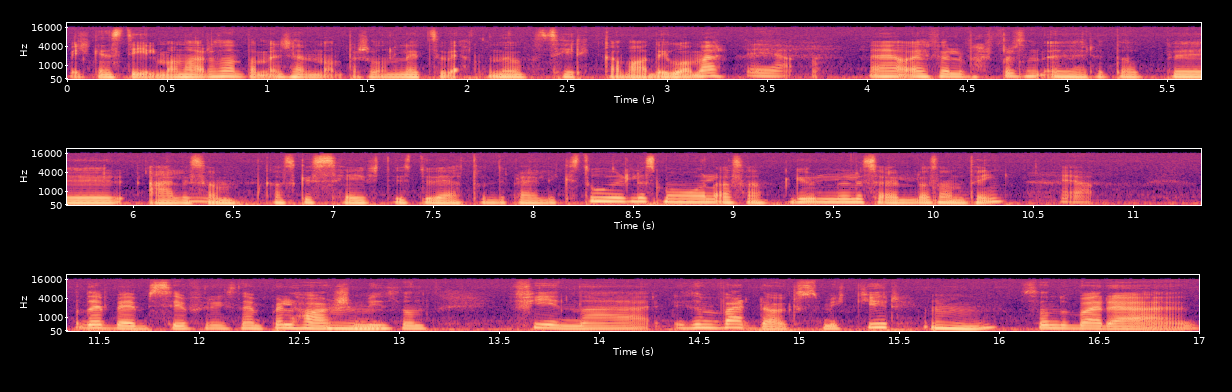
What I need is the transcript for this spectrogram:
hvilken stil man har og sånt. Men kjenner man personen litt, så vet man jo cirka hva de går med. Ja. Eh, og jeg føler i hvert fall sånn øredobber er liksom Mm. ganske safe hvis du vet om de pleier like store eller små, eller altså gull eller sølv og sånne ting. ja. Og det Bebsi eksempel har så Mm. mye sånn fine liksom hverdagssmykker Mm. som du bare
